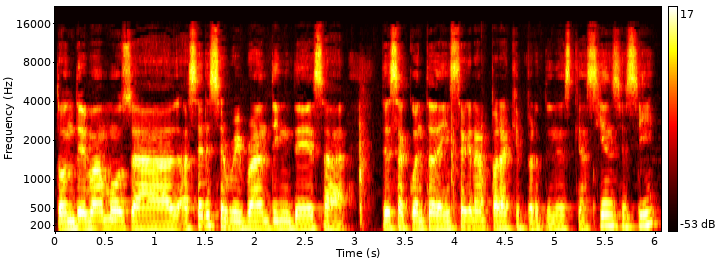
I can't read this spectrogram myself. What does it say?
donde vamos a hacer ese rebranding de esa, de esa cuenta de Instagram para que pertenezca a Ciencia Sí.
